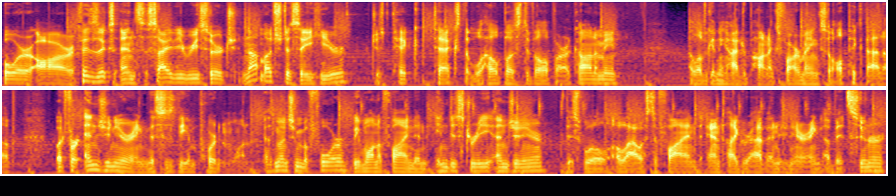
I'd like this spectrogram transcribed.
For our physics and society research, not much to say here, just pick techs that will help us develop our economy. I love getting hydroponics farming, so I'll pick that up. But for engineering, this is the important one. As mentioned before, we want to find an industry engineer. This will allow us to find anti-grav engineering a bit sooner.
